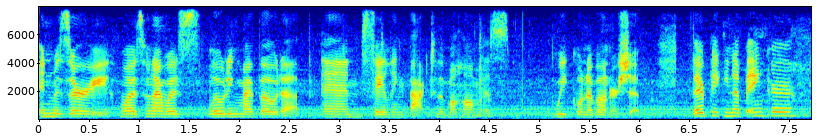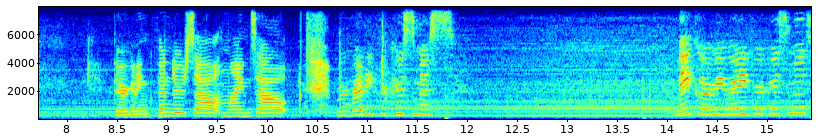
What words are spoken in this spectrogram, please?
in Missouri was when I was loading my boat up and sailing back to the Bahamas, week one of ownership. They're picking up anchor, they're getting fenders out and lines out. We're ready for Christmas. Mako, are we ready for Christmas?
